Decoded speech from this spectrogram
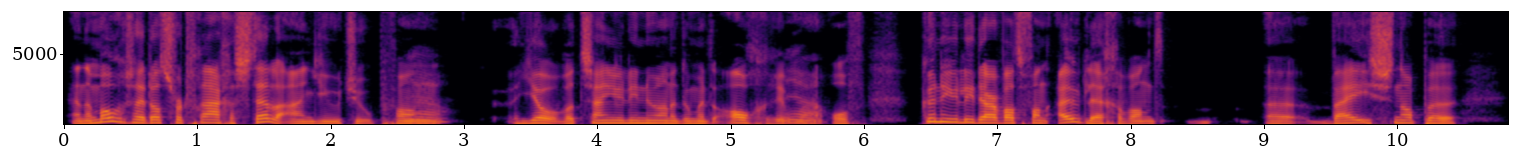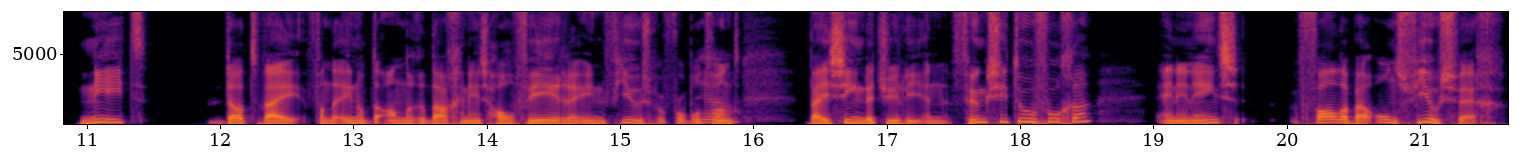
En dan mogen zij dat soort vragen stellen aan YouTube. Van. Yo, wat zijn jullie nu aan het doen met het algoritme? Ja. Of kunnen jullie daar wat van uitleggen? Want eh, wij snappen niet dat wij van de een op de andere dag ineens halveren in views bijvoorbeeld. Ja. Want wij zien dat jullie een functie toevoegen en ineens vallen bij ons views weg.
